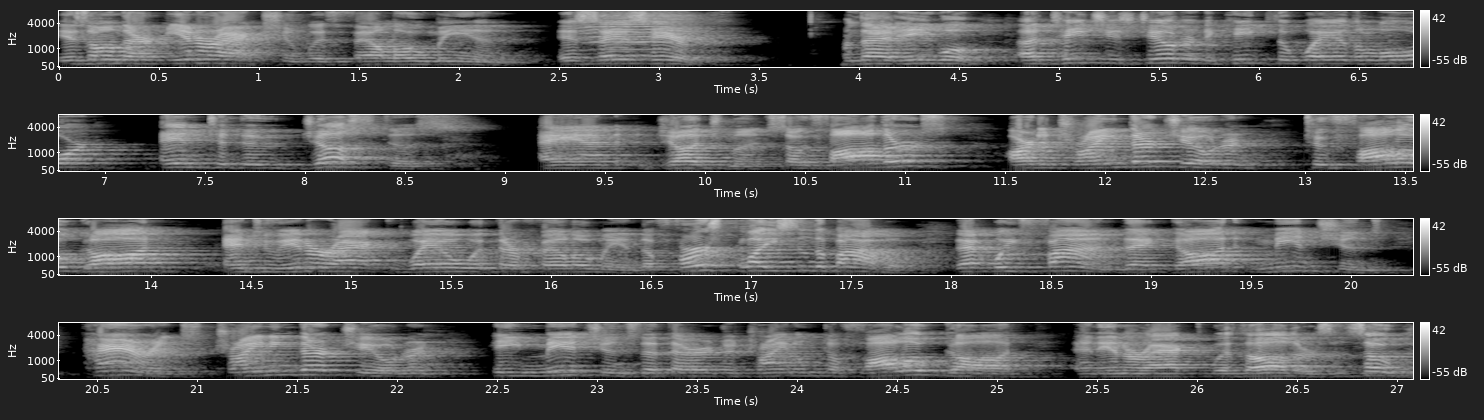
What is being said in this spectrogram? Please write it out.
is on their interaction with fellow men. It says here, that he will uh, teach his children to keep the way of the Lord and to do justice and judgment. So, fathers are to train their children to follow God and to interact well with their fellow men. The first place in the Bible that we find that God mentions parents training their children, he mentions that they're to train them to follow God and interact with others. And so,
